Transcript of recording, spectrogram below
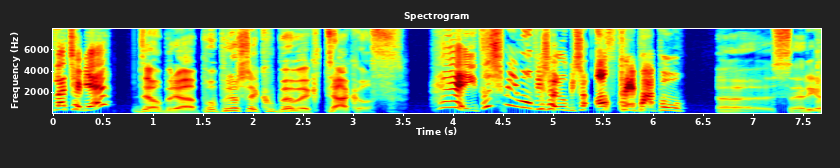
dla ciebie? Dobra, poproszę kubełek tacos. Hej, coś mi mówi, że lubisz ostre papu. Eee, serio?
